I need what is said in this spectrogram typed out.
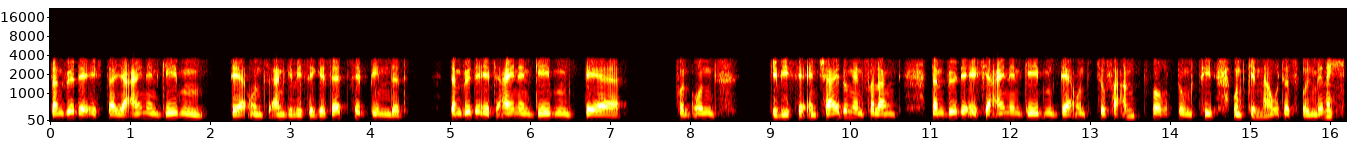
Dann würde es da ja einen geben, der uns an gewisse Gesetze bindet. Dann würde es einen geben, der von uns gewisse Entscheidungen verlangt, dann würde es ja einen geben, der uns zur Verantwortung zieht. Und genau das wollen wir nicht.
